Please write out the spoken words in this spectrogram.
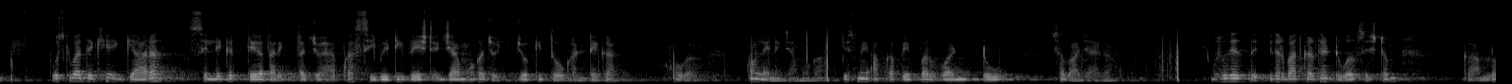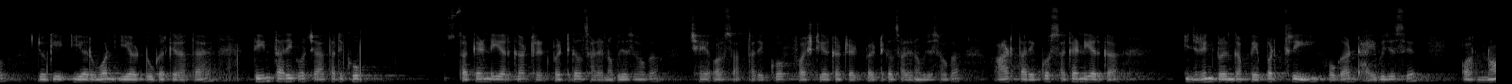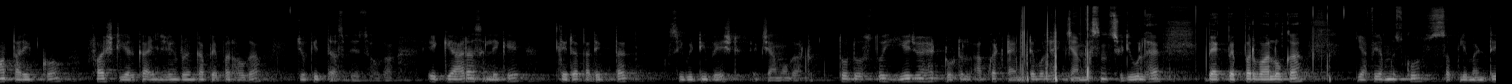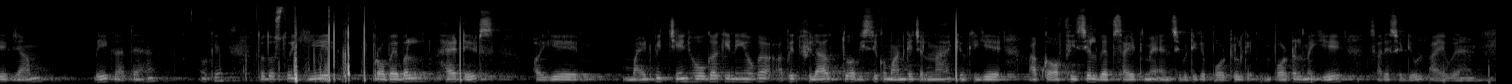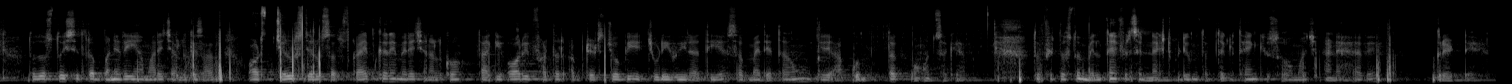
उसके बाद देखिए, ग्यारह से लेकर तेरह तारीख तक जो है आपका C B T based exam होगा, जो जो कि दो घंटे का होगा। ऑनलाइन एग्ज़ाम होगा। इसमें आपका पेपर वन टू सब आ जाएगा। उसके बाद इधर बात करते हैं डुअल सिस्टम का हम लोग, जो कि ईयर वन ईयर टू करके रहता है। तीन तारीख और चार तारीख को सेकेंड ईयर का ट्रेड प्रैक्टिकल साढ़े नौ बजे से होगा। छः और सात तारीख को फ़र्स्ट ईयर का ट्रेड प्रैक्टिकल साढ़े नौ बजे से होगा। आठ तारीख को सेकेंड ईयर का इंजीनियरिंग ड्राइंग का पेपर थ्री होगा ढाई बजे से। और नौ तारीख को फ़र्स्ट ईयर का इंजीनियरिंग ड्राइंग का पेपर होगा, जो कि दस बजे से होगा। ग्यारह से लेके तेरह तारीख तक C B T based exam होगा। तो दोस्तों, ये जो है टोटल आपका टाइम टेबल है एग्जामिनेशन शेड्यूल है बैक पेपर वालों का, या फिर हम इसको सप्लीमेंट्री एग्ज़ाम भी कहते हैं ओके तो दोस्तों, ये प्रोबेबल है डेट्स और ये माइट भी चेंज होगा कि नहीं होगा, अभी फ़िलहाल तो अब इसी को मान के चलना है, क्योंकि ये आपका ऑफिशियल वेबसाइट में एनसीबीटी के पोर्टल के पोर्टल में ये सारे शेड्यूल आए हुए हैं। तो दोस्तों, इसी तरह बने रहिए हमारे चैनल के साथ और ज़रूर से ज़रूर सब्सक्राइब करें मेरे चैनल को ताकि और भी फर्दर अपडेट्स जो भी जुड़ी हुई रहती है, सब मैं देता हूँ, ये आपको तक पहुँच सके। तो फिर दोस्तों, मिलते हैं फिर से नेक्स्ट वीडियो में, तब तक thank you so much and have a great day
